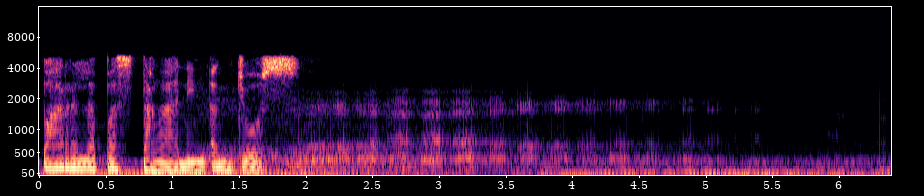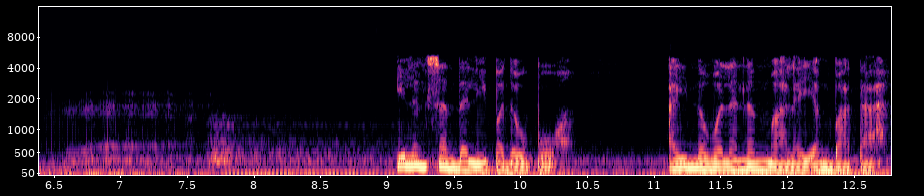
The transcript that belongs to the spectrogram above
para lapas tanganin ang Diyos. Ilang sandali pa daw po ay nawalan ng malay ang bata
